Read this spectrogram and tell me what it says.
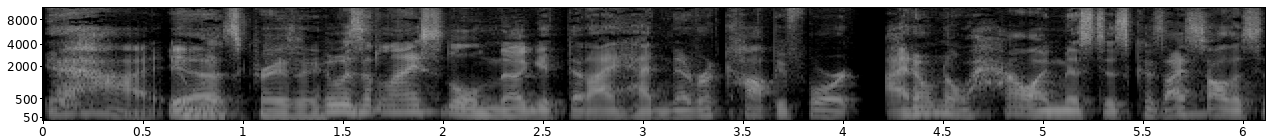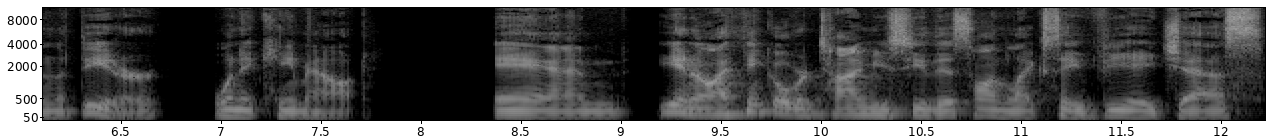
yeah, it yeah, was it's crazy. it was a nice little nugget that I had never caught before. I don't know how I missed this because I saw this in the theater when it came out. And, you know, I think over time you see this on like say VHS,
